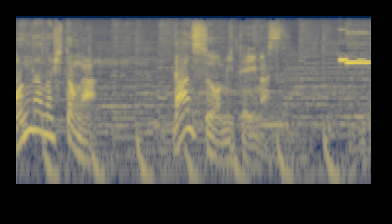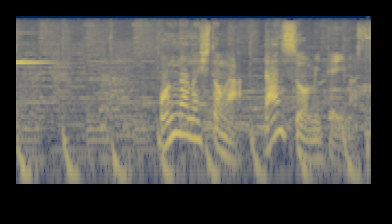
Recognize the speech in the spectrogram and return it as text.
女の人がダンスを見ています。女の人がダンスを見ています。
